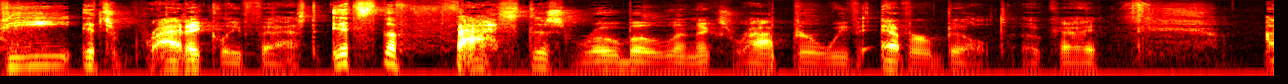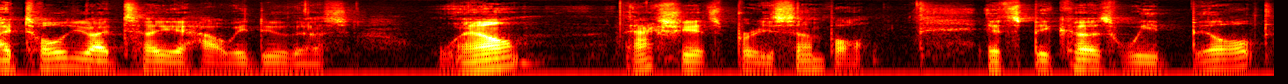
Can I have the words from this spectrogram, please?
the, it's radically fast. It's the fastest RoboLinux Raptor we've ever built, okay? I told you I'd tell you how we do this. Well, actually it's pretty simple. It's because we built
